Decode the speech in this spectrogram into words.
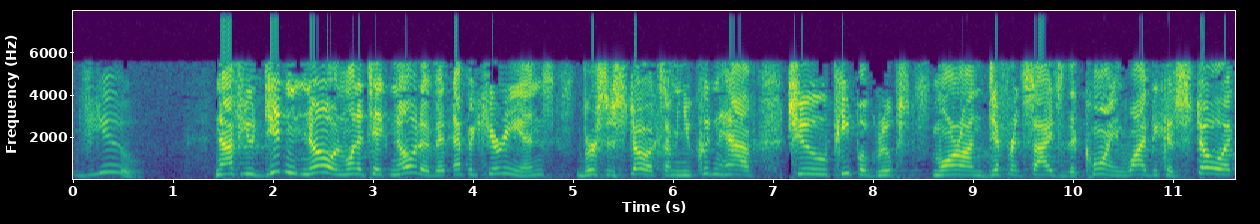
view. Now, if you didn't know and want to take note of it, Epicureans versus Stoics, I mean, you couldn't have two people groups more on different sides of the coin. Why? Because Stoic,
